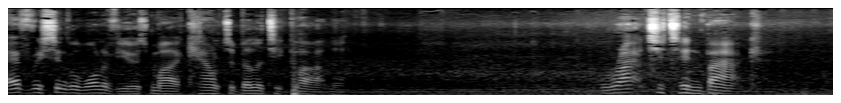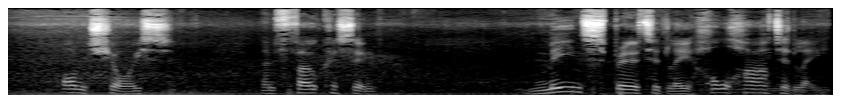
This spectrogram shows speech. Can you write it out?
every single one of you as my accountability partner, ratcheting back on choice and focusing mean spiritedly, wholeheartedly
